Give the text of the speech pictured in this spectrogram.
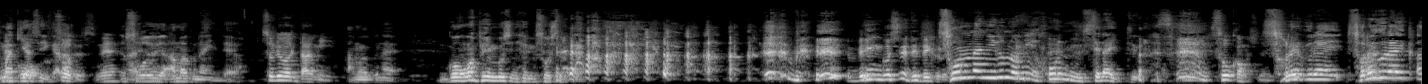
巻きやすいから。そうですね。そういう甘く。くないんだよ。それはダミ甘くない。ゴーンは弁護士に変装してるから。ー。弁護士で出てくる。そんなにいるのに本人してないっていう。そうかもしれない。それぐらい、それぐらい考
